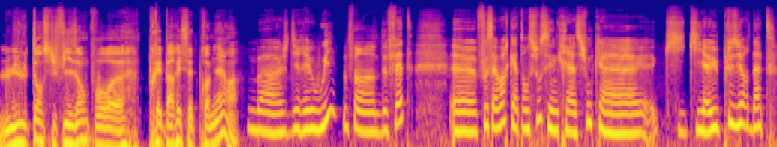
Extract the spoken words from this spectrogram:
eu le temps suffisant pour euh, préparer cette première? Bah, je dirais oui. Enfin, de fait, euh, faut savoir qu'attention, c'est une création qui a, qui, a eu plusieurs dates,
